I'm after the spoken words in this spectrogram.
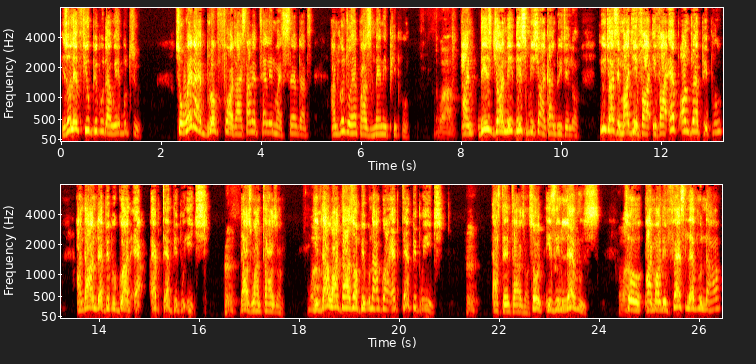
It's only a few people that were able to. So when I broke forth, I started telling myself that I'm going to help as many people. Wow. And this journey, this mission, I can't do it alone. You just imagine if I if I help hundred people and that hundred people go and help, help ten people each, Hmm. that's one thousand. Wow. If that one thousand people now go and help ten people each, Hmm. that's ten thousand. So it's in levels. wow. So I'm on the first level now.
